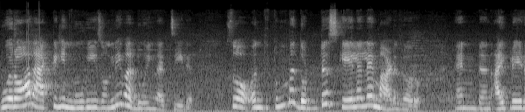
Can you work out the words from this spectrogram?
who are all acting in movies only are doing that serial so ಒಂದು ತುಂಬ ದೊಡ್ಡ ಸ್ಕೇಲಲ್ಲೇ ಮಾಡಿದ್ರು ಅವರು. And I played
